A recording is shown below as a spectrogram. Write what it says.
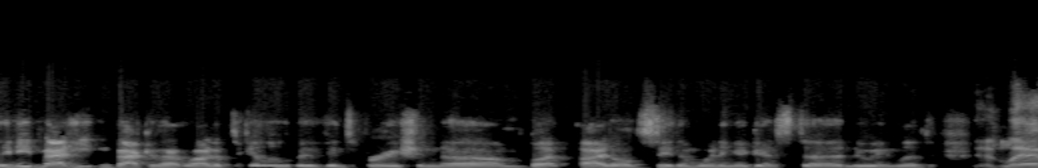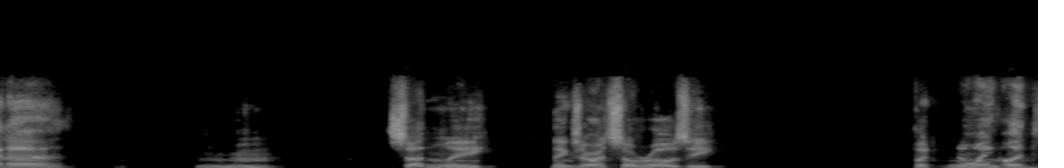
They need Matt Heaton back in that lineup to get a little bit of inspiration, um, but I don't see them winning against uh, New England. Atlanta, hmm, suddenly things aren't so rosy. But New England,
